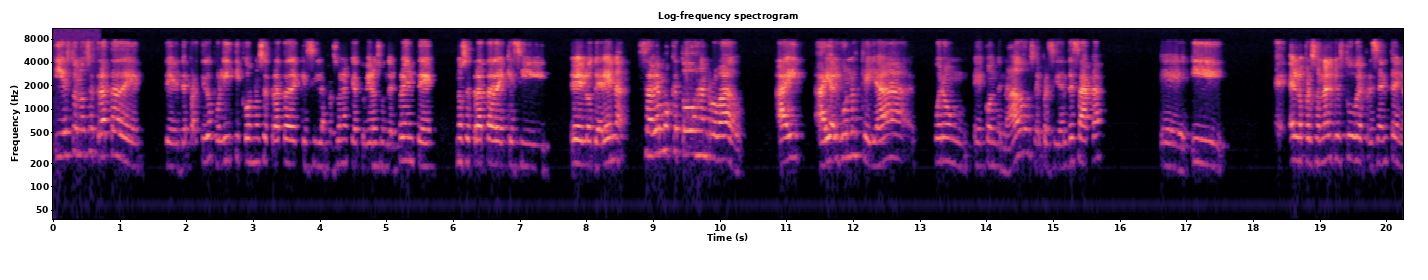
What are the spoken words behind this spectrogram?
Y esto no se trata de, de, partidos políticos, no se trata de que si las personas que tuvieron son del frente, no se trata de que si eh, los de arena, sabemos que todos han robado. Hay, hay algunos que ya fueron eh, condenados, el presidente Saca, eh, y en lo personal yo estuve presente en,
